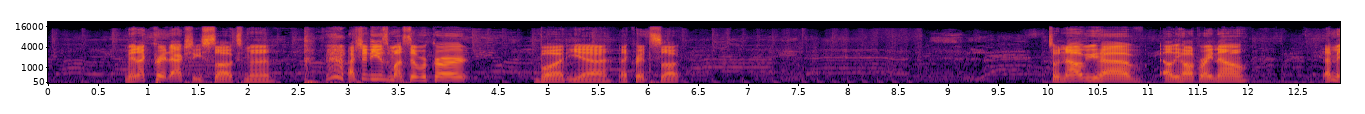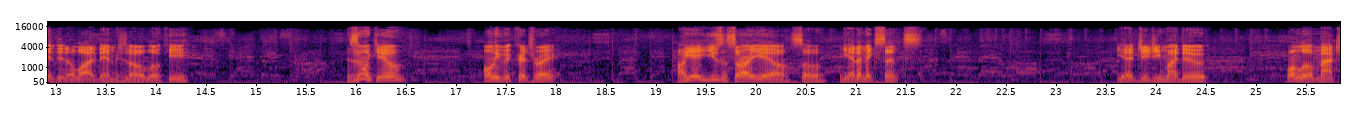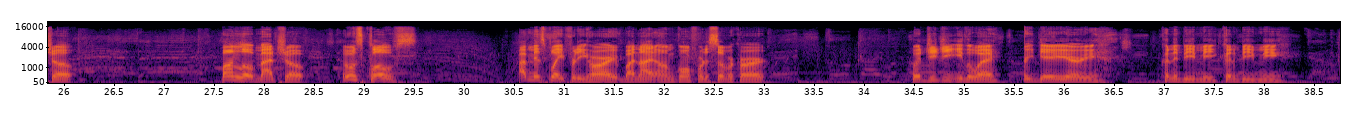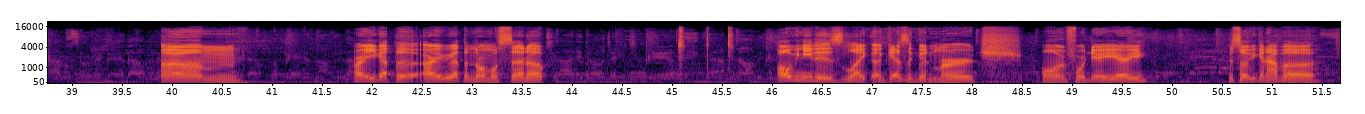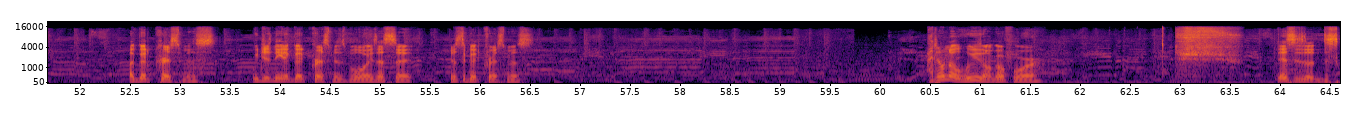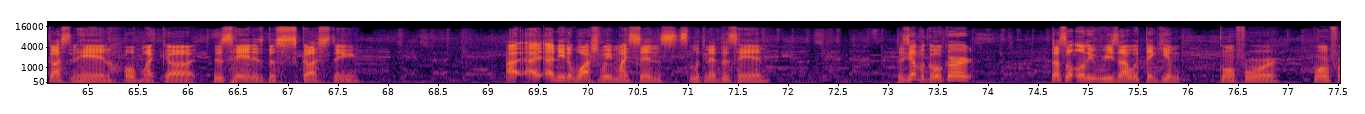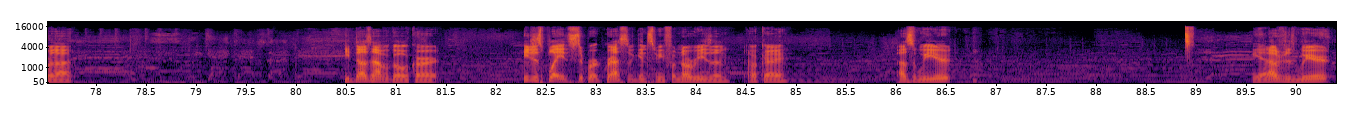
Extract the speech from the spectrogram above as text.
Man, that crit actually sucks, man. I should use my silver card. But yeah, that crit sucked. So now you have Ellie Hawk right now. That man did a lot of damage though, low key. Is this gonna kill? Only if it crits, right? Oh yeah, he's using Sorry Sariel, so yeah, that makes sense. Yeah, GG, my dude. Fun little matchup. Fun little matchup. It was close. I misplayed pretty hard by not um going for the silver card. But GG either way. Derieri. Couldn't be me. Couldn't be me. Um Alright, you got the alright, we got the normal setup. All we need is like I guess a good merge on for Derieri. Just so we can have a a good Christmas. We just need a good Christmas, boys. That's it. Just a good Christmas. I don't know who he's gonna go for. This is a disgusting hand. Oh my god. This hand is disgusting. I, I, I need to wash away my sins looking at this hand. Does he have a go card? That's the only reason I would think him going for going for that. He doesn't have a go card. He just played super aggressive against me for no reason. Okay. That's weird. Yeah, that was just weird.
